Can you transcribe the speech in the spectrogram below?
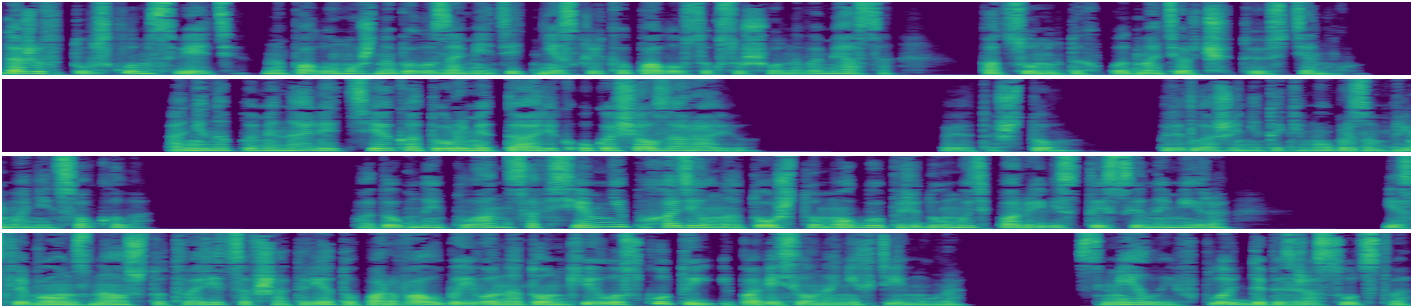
Даже в тусклом свете на полу можно было заметить несколько полосок сушеного мяса, подсунутых под матерчатую стенку. Они напоминали те, которыми Тарик угощал Зараю. Это что, предложение таким образом приманить сокола? Подобный план совсем не походил на то, что мог бы придумать порывистый сын мира. Если бы он знал, что творится в шатре, то порвал бы его на тонкие лоскуты и повесил на них Теймура. Смелый, вплоть до безрассудства,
